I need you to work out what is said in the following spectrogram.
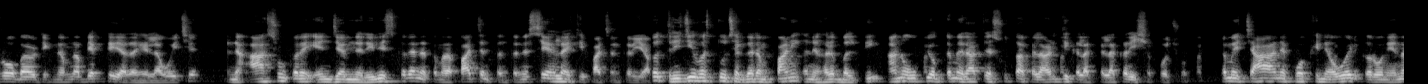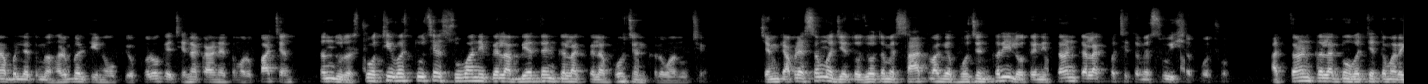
પ્રોબાયોટિક નામના બેક્ટેરિયા રહેલા હોય છે. અને આ શું કરે? એન્ઝાઇમને રિલીઝ કરે અને તમારા પાચન તંત્રને સહેલાઈથી પાચન કરી આપે. તો ત્રીજી વસ્તુ છે ગરમ પાણી અને હર્બલ ટી. આનો ઉપયોગ તમે રાત્રે સૂતા પહેલા અડધી કલાક પહેલા કરી શકો છો. તમે ચા અને કોફીને અવોઇડ કરો ને એના બદલે તમે હર્બલ ટીનો ઉપયોગ કરો કે જેના કારણે તમારું પાચન તંદુરસ્ત. ચોથી વસ્તુ છે સુવાની પહેલા બે ત્રણ કલાક પહેલા ભોજન કરવાનું છે. જેમ કે આપણે સમજીએ તો જો તમે સાત વાગે ભોજન કરી લો તો એની ત્રણ કલાક પછી તમે સૂઈ શકો છો. આ ત્રણ કલાકનો વચ્ચે તમારે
